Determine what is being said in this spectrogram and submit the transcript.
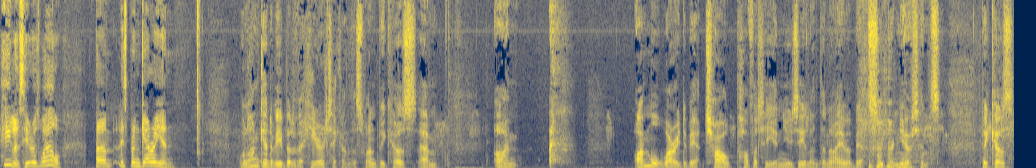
he lives here as well. Um, let's bring Garry in. Well, I'm going to be a bit of a heretic on this one because um, I'm I'm more worried about child poverty in New Zealand than I am about superannuitants because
